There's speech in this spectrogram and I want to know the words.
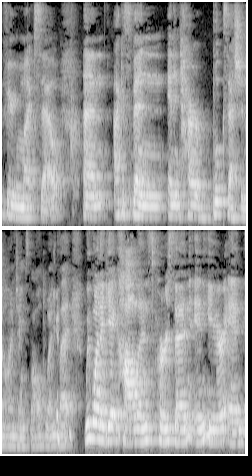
very much so. Um, I could spend an entire book session on James Baldwin, but we want to get Colin's person in here and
